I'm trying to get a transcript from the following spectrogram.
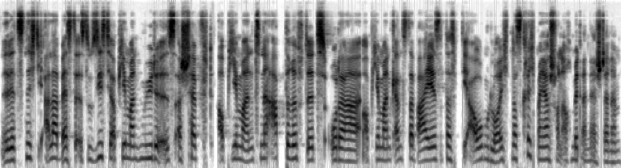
jetzt nicht die allerbeste ist. Du siehst ja, ob jemand müde ist, erschöpft, ob jemand ne, abdriftet oder ob jemand ganz dabei ist, dass die Augen leuchten. Das kriegt man ja schon auch mit an der Stelle.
